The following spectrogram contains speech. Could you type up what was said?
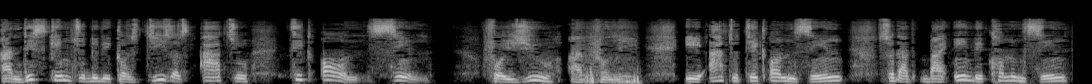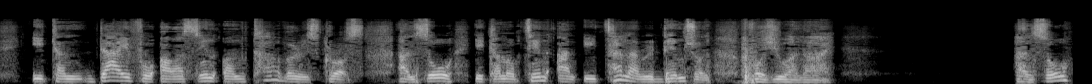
And this came to be because Jesus had to take on sin for you and for me. He had to take on sin so that by him becoming sin, he can die for our sin on Calvary's cross. And so he can obtain an eternal redemption for you and I. And so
